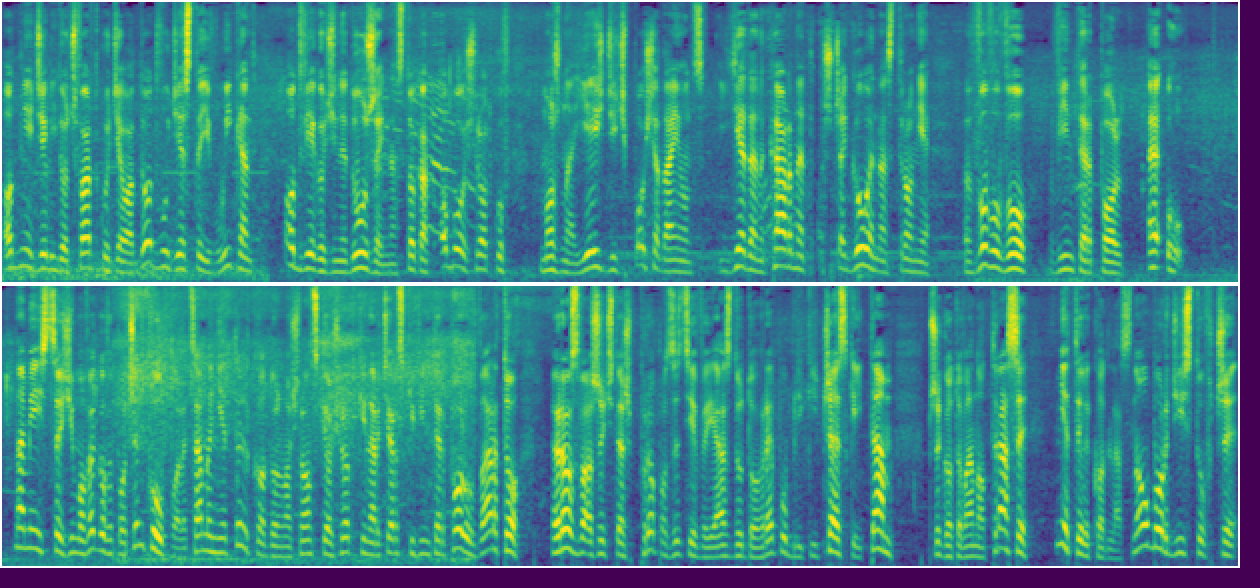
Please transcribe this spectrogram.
Od niedzieli do czwartku działa do 20 w weekend o dwie godziny dłużej. Na stokach obu ośrodków można jeździć posiadając jeden karnet. Szczegóły na stronie www.winterpol.eu. Na miejsce zimowego wypoczynku polecamy nie tylko dolnośląskie ośrodki narciarskie w Interpolu. Warto rozważyć też propozycję wyjazdu do Republiki Czeskiej. Tam przygotowano trasy nie tylko dla snowboardzistów czy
